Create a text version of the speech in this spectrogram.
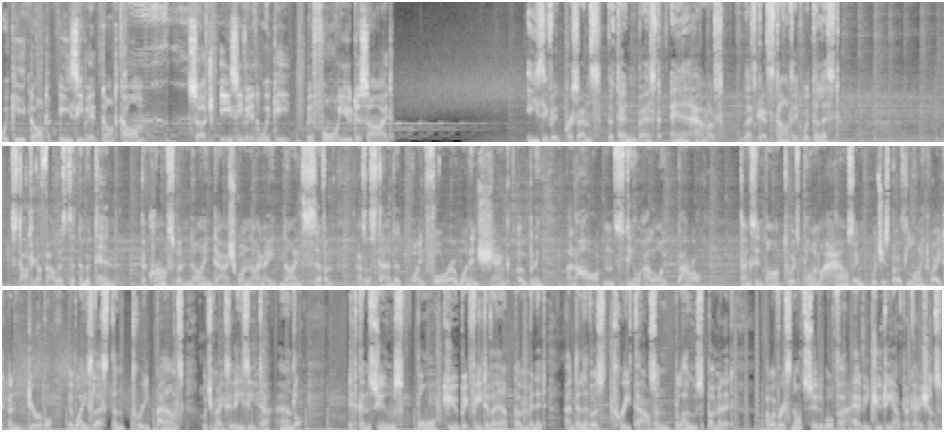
wiki.ezvid.com. Search Ezvid Wiki before you decide. Ezvid presents the 10 best air hammers. Let's get started with the list. Starting off our list at number 10, the Craftsman 9-19897 has a standard .401 inch shank opening and a hardened steel alloy barrel. Thanks in part to its polymer housing, which is both lightweight and durable. It weighs less than 3 pounds, which makes it easy to handle. It consumes 4 cubic feet of air per minute and delivers 3,000 blows per minute. However, it's not suitable for heavy duty applications.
